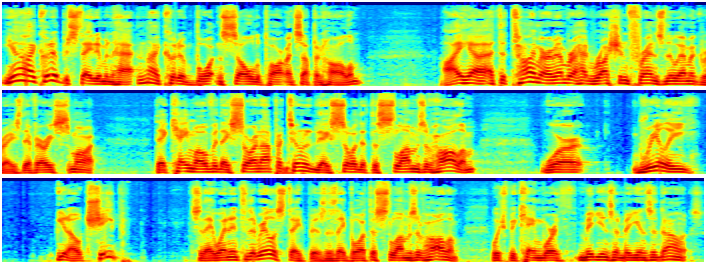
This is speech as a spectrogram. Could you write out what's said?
Yeah, I could have stayed in Manhattan. I could have bought and sold apartments up in Harlem. I uh, at the time I remember I had Russian friends, new emigres. They're very smart. They came over. They saw an opportunity. They saw that the slums of Harlem were really, you know, cheap. So they went into the real estate business. They bought the slums of Harlem, which became worth millions and millions of dollars.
